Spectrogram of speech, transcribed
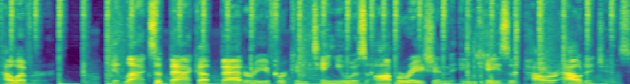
However, it lacks a backup battery for continuous operation in case of power outages.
